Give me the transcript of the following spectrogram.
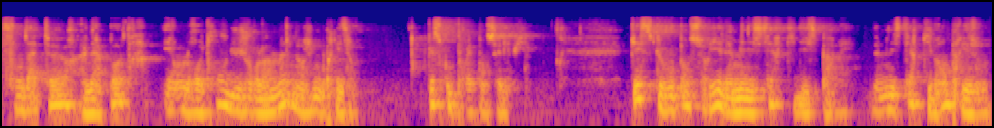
fondateur, un apôtre, et on le retrouve du jour au lendemain dans une prison. Qu'est-ce qu'on pourrait penser de lui? Qu'est-ce que vous penseriez d'un ministère qui disparaît D'un ministère qui va en prison?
